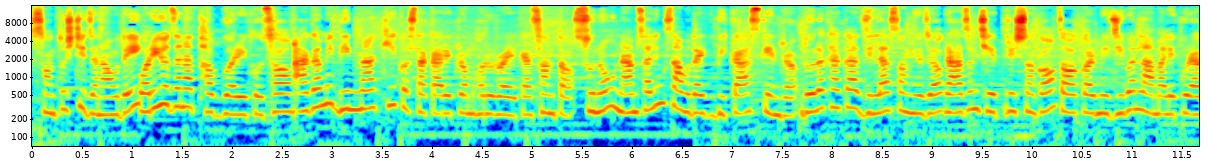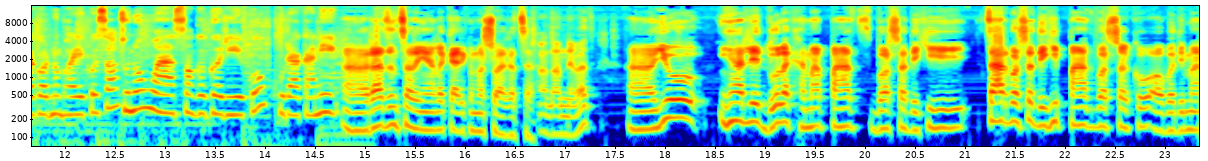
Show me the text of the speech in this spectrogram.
सन्तुष्टि जनाउँदै परियोजना थप गरेको छ। आगामी दिनमा के कस्ता कार्यक्रमहरू रहेका छन् त? सुनौ नामसालिङ सामुदायिक विकास केन्द्र दोलखाका जिल्ला संयोजक राजन छेत्रीसँग सहकर्मी जीवन लामाले कुरा गर्नु भएको छ। सुनौ उहाँसँग गरिएको कुराकानी। अ, राजन सर यहाँलाई कार्यक्रममा स्वागत छ। अ, धन्यवाद। यो यहाँले दोलखामा पाँच वर्षदेखि चार वर्षदेखि पाँच वर्षको अवधिमा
